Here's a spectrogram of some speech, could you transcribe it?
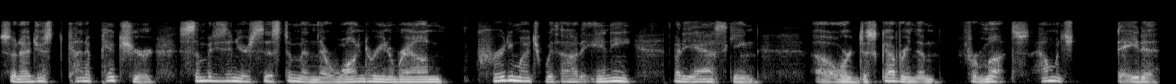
So now just kind of picture somebody's in your system and they're wandering around pretty much without anybody asking uh, or discovering them for months. How much data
